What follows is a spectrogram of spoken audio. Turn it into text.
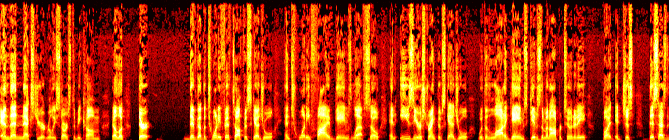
And then next year it really starts to become. Now look, they're they've got the 25th toughest schedule and 25 games left. So an easier strength of schedule with a lot of games gives them an opportunity, but it just this has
